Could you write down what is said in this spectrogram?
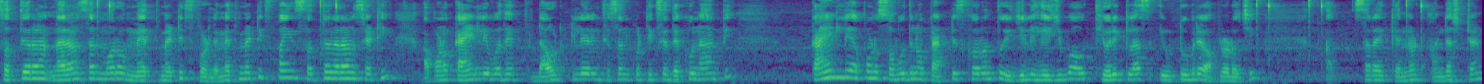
ସତ୍ୟନାରାୟଣ ସାର୍ ମୋର ମ୍ୟାଥମେଟିକ୍ସ ପଢ଼ିଲେ ମ୍ୟାଥମେଟିକ୍ସ ପାଇଁ ସତ୍ୟନାରାୟଣ ସେଠି ଆପଣ କାଇଣ୍ଡଲି ବୋଧେ ଡାଉଟ୍ କ୍ଲିୟରିଂ ସେସନ୍କୁ ଠିକ୍ସେ ଦେଖୁନାହାନ୍ତି କାଇଣ୍ଡଲି ଆପଣ ସବୁଦିନ ପ୍ରାକ୍ଟିସ୍ କରନ୍ତୁ ଇଜିଲି ହେଇଯିବ ଆଉ ଥିଓରି କ୍ଲାସ୍ ୟୁଟ୍ୟୁବରେ ଅପଲୋଡ଼ ଅଛି sir I can not understand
